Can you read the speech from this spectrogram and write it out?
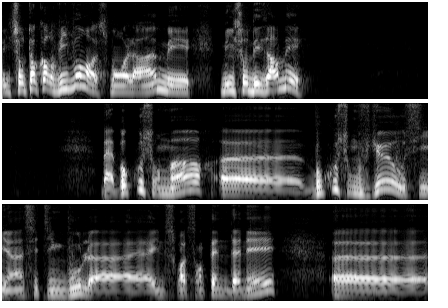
Ils sont encore vivants à ce moment-là, hein, mais ils sont désarmés. Ben, beaucoup sont morts, euh, beaucoup sont vieux aussi. Hein. Sitting Bull a, une soixantaine d'années. Euh,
